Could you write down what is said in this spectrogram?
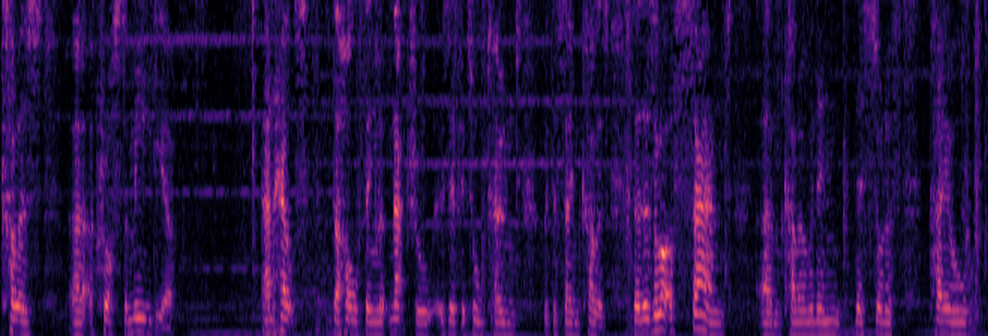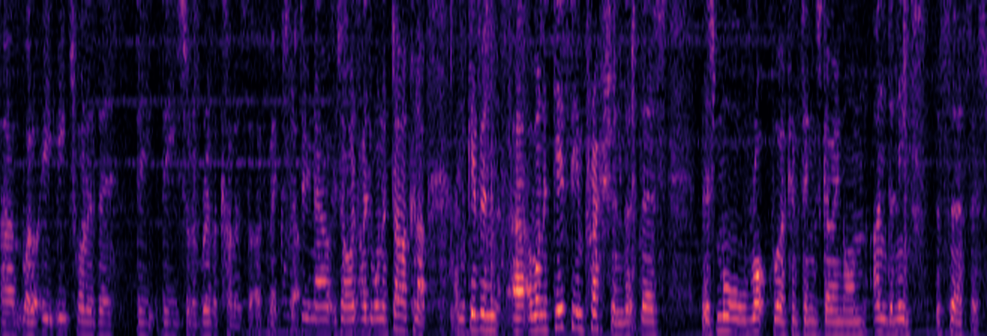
colours uh, across the media and helps the whole thing look natural as if it's all toned with the same colours. So there's a lot of sand um, colour within this sort of pale, um, well e each one of the the, the sort of river colours that I've mixed what up. What I do now is I, I want to darken up and given uh, I want to give the impression that there's there's more rock work and things going on underneath the surface.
